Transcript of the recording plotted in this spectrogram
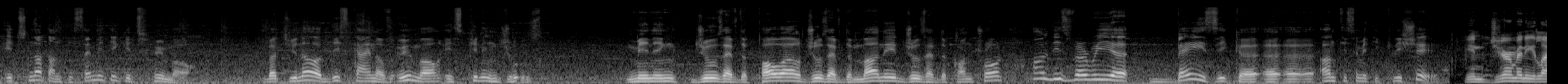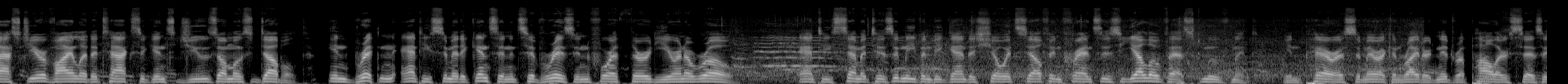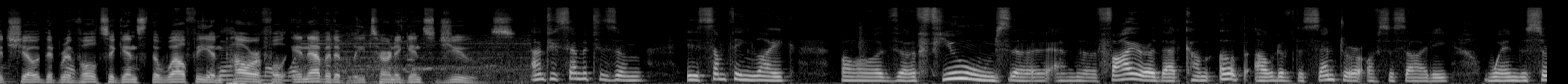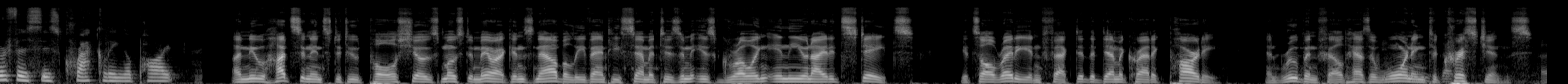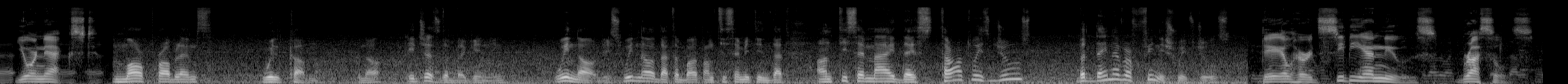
it's not anti Semitic, it's humor. But you know, this kind of humor is killing Jews meaning Jews have the power, Jews have the money, Jews have the control. All these very uh, basic uh, uh, uh anti-Semitic cliches. In Germany last year, violent attacks against Jews almost doubled. In Britain, anti-Semitic incidents have risen for a third year in a row. Anti-Semitism even began to show itself in France's Yellow Vest movement. In Paris, American writer Nidra Poller says it showed that revolts against the wealthy and powerful inevitably turn against Jews. Anti Semitism is something like uh, the fumes uh, and the fire that come up out of the center of society when the surface is crackling apart. A new Hudson Institute poll shows most Americans now believe anti Semitism is growing in the United States. It's already infected the Democratic Party. And Rubinfeld has a warning to Christians. You're next. More problems will come, you know. It's just the beginning. We know this. We know that about anti-Semitism, that anti-Semite, they start with Jews, but they never finish with Jews. Dale Hurd CBN News, Brussels.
